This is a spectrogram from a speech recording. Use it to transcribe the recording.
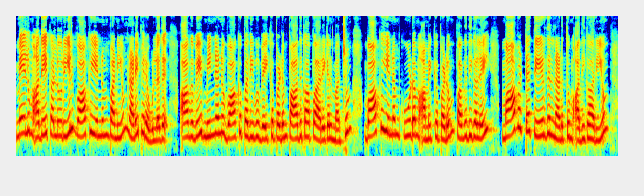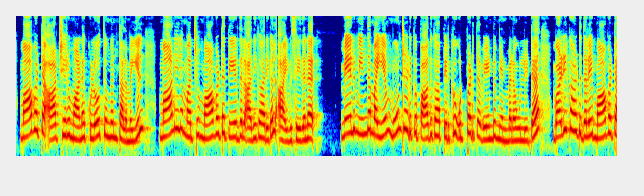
மேலும் அதே கல்லூரியில் வாக்கு எண்ணும் பணியும் நடைபெற உள்ளது ஆகவே மின்னணு வாக்குப்பதிவு வைக்கப்படும் பாதுகாப்பு அறைகள் மற்றும் வாக்கு எண்ணும் கூடம் அமைக்கப்படும் பகுதிகளை மாவட்ட தேர்தல் நடத்தும் அதிகாரியும் மாவட்ட ஆட்சியருமான குலோத்துங்கன் தலைமையில் மாநில மற்றும் மாவட்ட தேர்தல் அதிகாரிகள் ஆய்வு செய்தனர். மேலும் இந்த மையம் மூன்றடுக்கு பாதுகாப்பிற்கு உட்படுத்த வேண்டும் என்பன உள்ளிட்ட வழிகாட்டுதலை மாவட்ட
